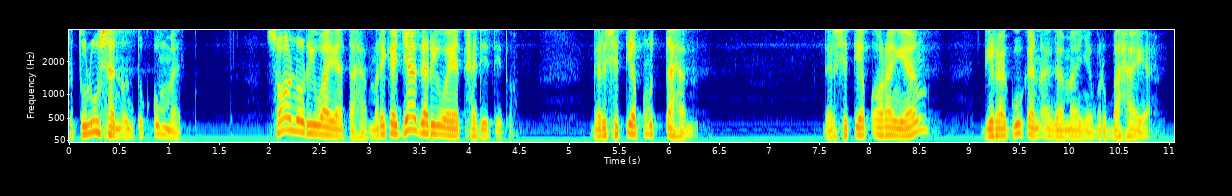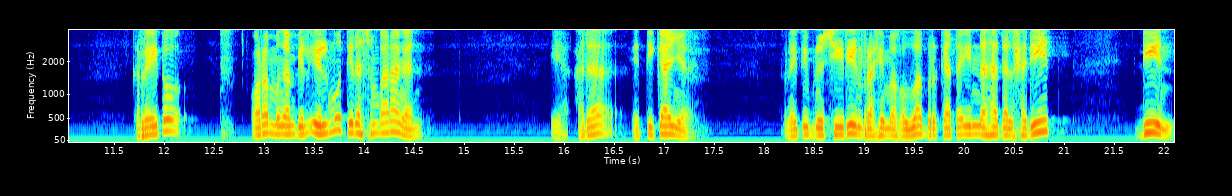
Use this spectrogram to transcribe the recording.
ketulusan untuk umat. Sono riwayatah. Mereka jaga riwayat hadith itu. Dari setiap muttaham. Dari setiap orang yang diragukan agamanya, berbahaya. Karena itu orang mengambil ilmu tidak sembarangan. Ya, ada etikanya. Karena itu Ibnu Sirin rahimahullah berkata inna hadal hadith din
